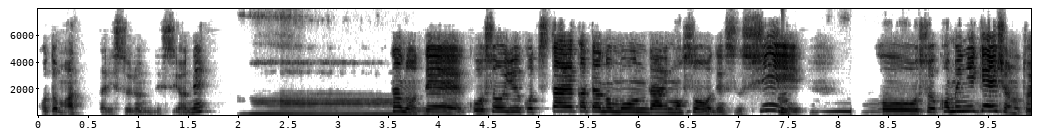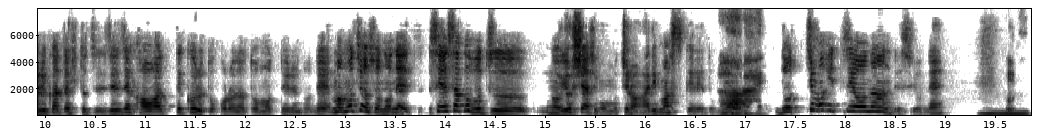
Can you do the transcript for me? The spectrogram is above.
こともあったりするんですよね。なので、こう、そういうこう伝え方の問題もそうですし、こう、そういうコミュニケーションの取り方一つで全然変わってくるところだと思っているので、まあもちろんそのね、制作物の良し悪しももちろんありますけれども、はい。どっちも必要なんですよね。うん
